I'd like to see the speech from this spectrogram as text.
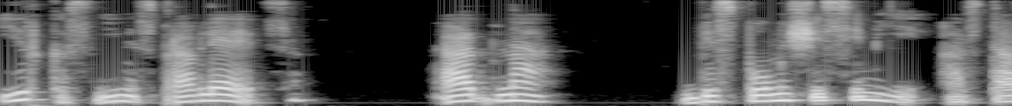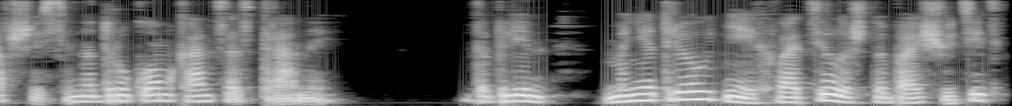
Ирка с ними справляется? Одна, без помощи семьи, оставшейся на другом конце страны. Да блин, мне трех дней хватило, чтобы ощутить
